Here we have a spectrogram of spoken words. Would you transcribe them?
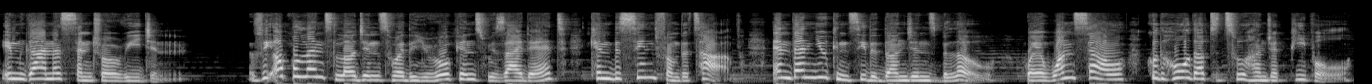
in Ghana's central region. The opulent lodgings where the Europeans resided can be seen from the top, and then you can see the dungeons below, where one cell could hold up to 200 people.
